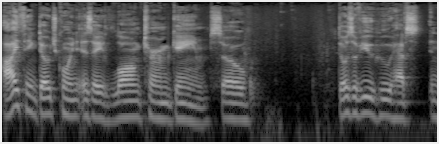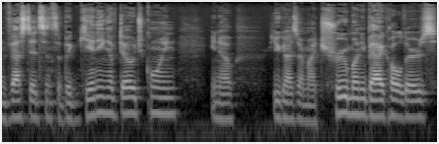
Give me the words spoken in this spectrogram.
I think Dogecoin is a long term game. So, those of you who have invested since the beginning of Dogecoin, you know, you guys are my true money bag holders.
